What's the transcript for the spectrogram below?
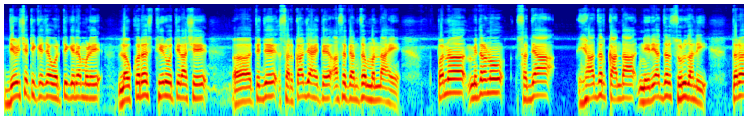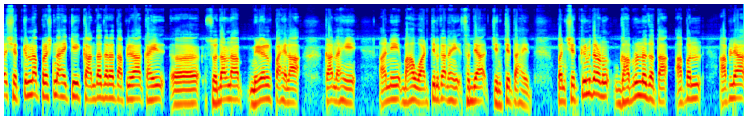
दीडशे टिकेच्या वरती गेल्यामुळे लवकरच स्थिर होतील असे ते जे सरकार जे आहे ते असं त्यांचं म्हणणं आहे. पण मित्रांनो सध्या ह्या जर कांदा निर्यात जर सुरू झाली तर शेतकऱ्यांना प्रश्न आहे की कांदा दरात आपल्याला काही सुधारणा मिळेल पाहायला का नाही? आणि भाव वाढतील का नाही सध्या चिंतेत आहेत. पण शेतकरी मित्रांनो घाबरून न जाता आपण आपल्या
